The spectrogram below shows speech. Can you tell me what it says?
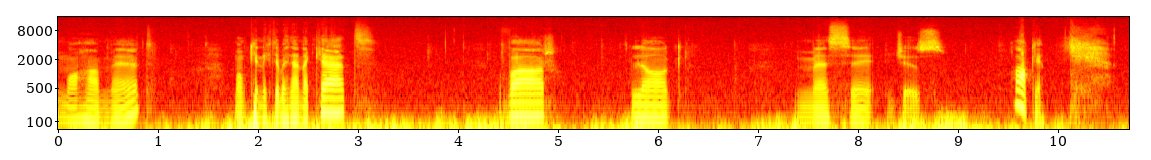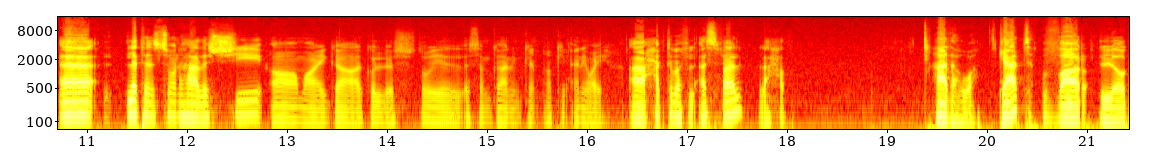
محمد. ممكن نكتب هنا cat. var log messages okay. آه لا تنسون هذا الشيء. oh my God كلش طويل الاسم كان يمكن. okay اني anyway. آه حكتبها في الأسفل. لاحظ. هذا هو. cat var log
